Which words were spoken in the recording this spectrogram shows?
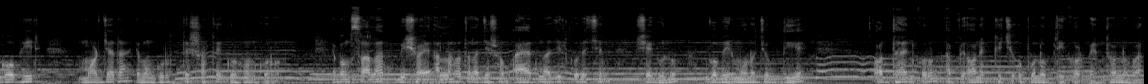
গভীর মর্যাদা এবং গুরুত্বের সাথে গ্রহণ করুন এবং সালাদ বিষয়ে আল্লাহ তালা যেসব আয়াত নাজিল করেছেন, সেগুলো গভীর মনোযোগ দিয়ে অধ্যয়ন করুন। আপনি অনেক কিছু উপলব্ধি করবেন। ধন্যবাদ।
